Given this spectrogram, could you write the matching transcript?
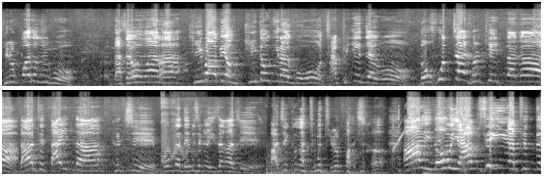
뒤로 빠져주고 나 잡아봐라. 김하명 기독이라고 잡히겠냐고. 너 혼자 그렇게 있다가 나한테 따인다. 그치? 뭔가 냄새가 이상하지. 맞을 것 같으면 뒤로 빠져. 아니 너무 얌생이 같은데?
